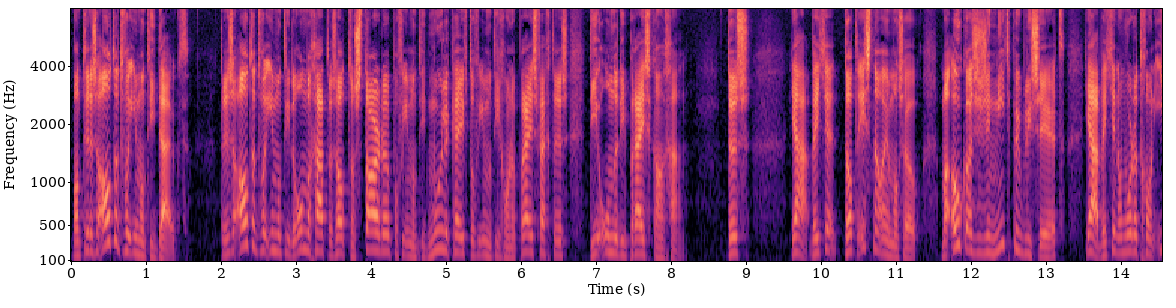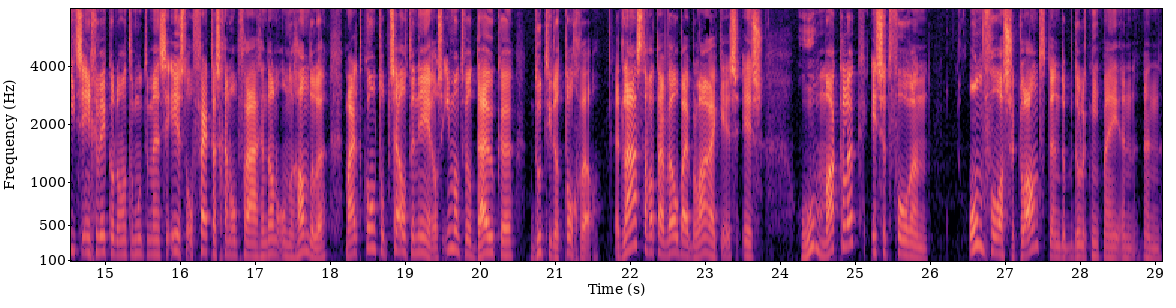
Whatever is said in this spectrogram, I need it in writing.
want er is altijd wel iemand die duikt. Er is altijd wel iemand die eronder gaat. Er is altijd een start-up of iemand die het moeilijk heeft of iemand die gewoon een prijsvechter is, die onder die prijs kan gaan. Dus Ja, weet je, dat is nou eenmaal zo. Maar ook als je ze niet publiceert, ja, weet je, dan wordt het gewoon iets ingewikkelder. Want dan moeten mensen eerst offertes gaan opvragen en dan onderhandelen. Maar het komt op hetzelfde neer. Als iemand wil duiken, doet hij dat toch wel. Het laatste wat daar wel bij belangrijk is, is hoe makkelijk is het voor een onvolwassen klant, en daar bedoel ik niet mee een, een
